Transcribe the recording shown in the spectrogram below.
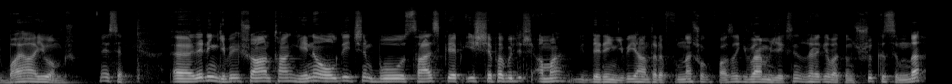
bayağı iyi olmuş. Neyse. Ee, dediğim gibi şu an tank yeni olduğu için bu side scrap iş yapabilir ama dediğim gibi yan tarafından çok fazla güvenmeyeceksiniz. Özellikle bakın şu kısımda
